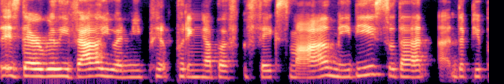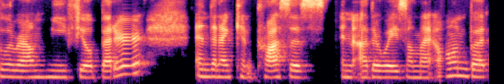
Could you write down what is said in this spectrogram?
is there really value in me pu- putting up a f- fake smile maybe so that uh, the people around me feel better and then i can process in other ways on my own but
